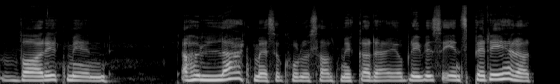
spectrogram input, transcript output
varit min... Jag har lärt mig så kolossalt mycket av dig och blivit så inspirerad.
